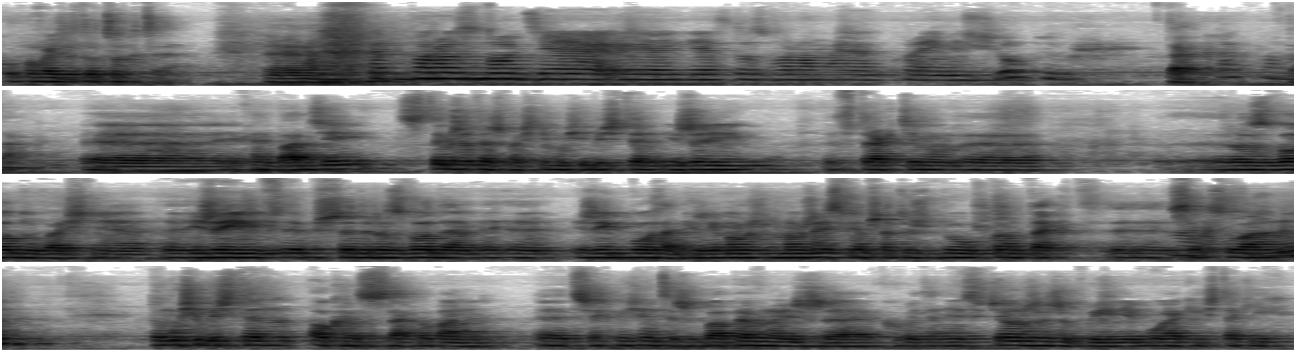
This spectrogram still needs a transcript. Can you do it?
kupować za to, co chce. E, A na przykład po rozwodzie y, jest dozwolony kolejny ślub już? tak. Tak? No. Tak. E, jak najbardziej. Z tym, że też właśnie musi być ten, jeżeli w trakcie e, rozwodu właśnie, e, jeżeli przed rozwodem, e, e, jeżeli było tak, jeżeli w małżeństwie na przykład już był kontakt e, seksualny, to musi być ten okres zachowany, e, trzech miesięcy, żeby była pewność, że kobieta nie jest w ciąży, że później nie było jakichś takich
